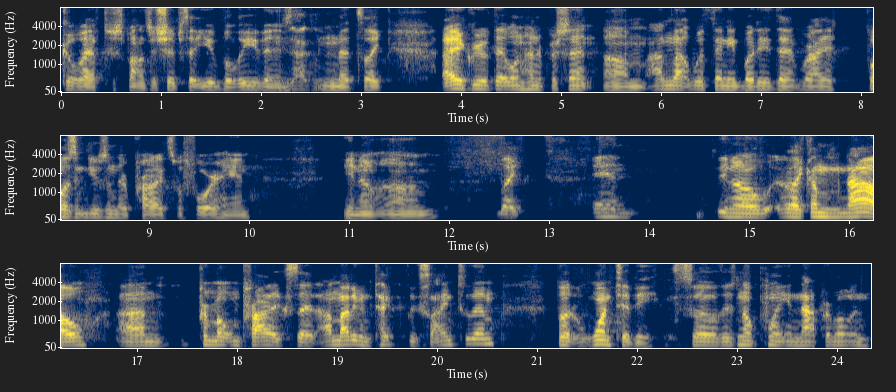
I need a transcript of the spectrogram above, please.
go after sponsorships that you believe in. Exactly. and that's like, I agree with that one hundred percent. Um, I'm not with anybody that I wasn't using their products beforehand. You know, um, like, and you know, like I'm now um promoting products that I'm not even technically signed to them, but want to be. So there's no point in not promoting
